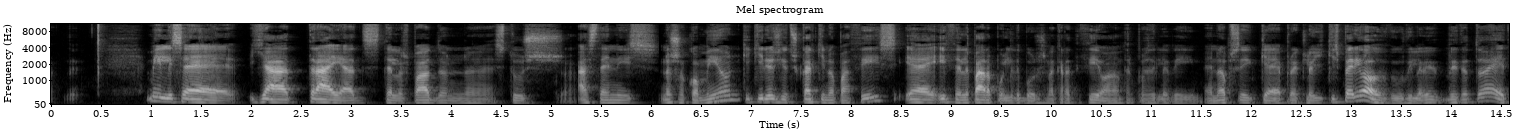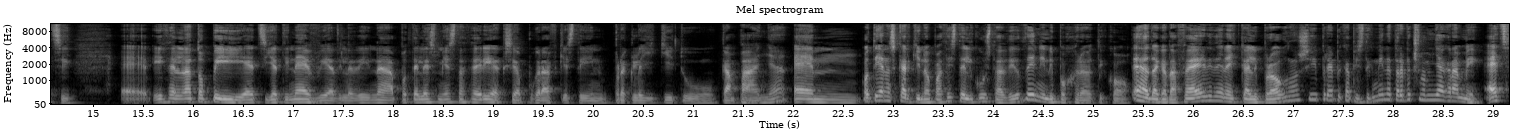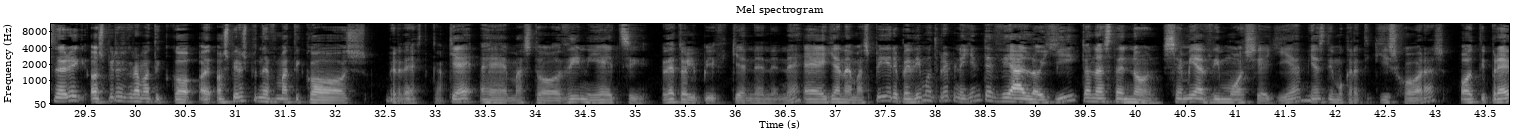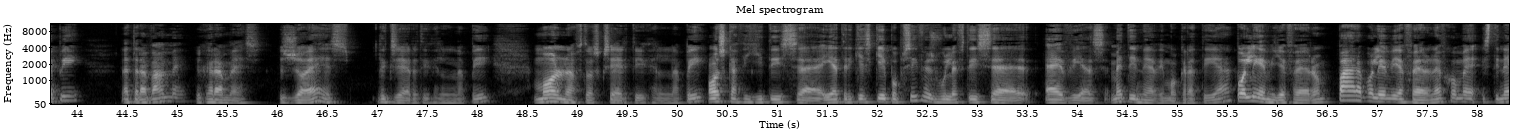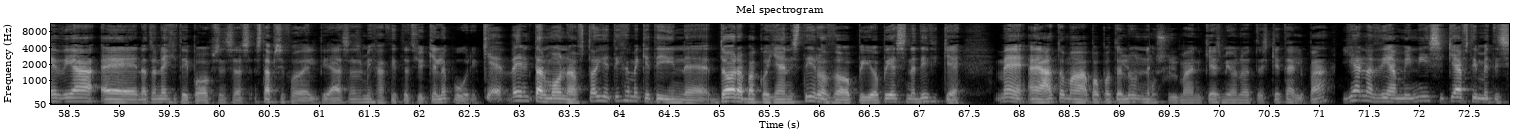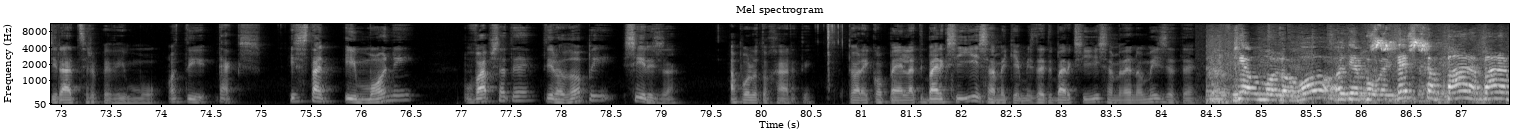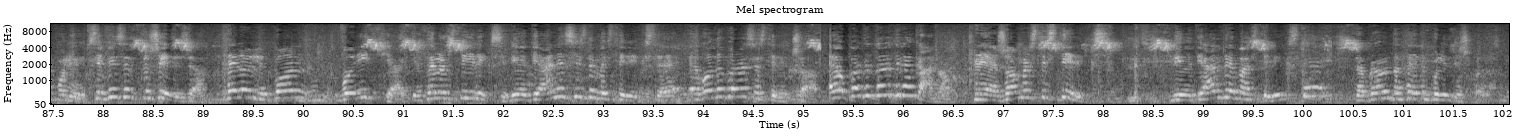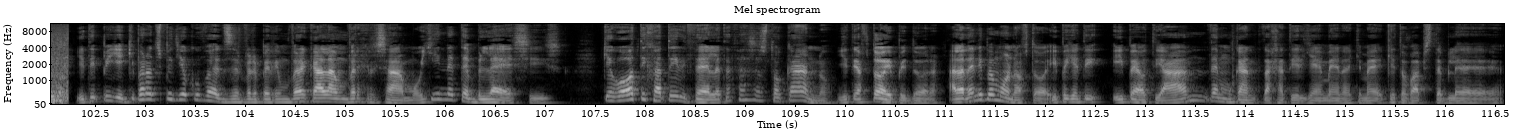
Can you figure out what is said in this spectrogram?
Μίλησε για triads τέλος πάντων ε, στους ασθενείς νοσοκομείων και κυρίως για τους καρκινοπαθείς. Ε, ήθελε πάρα πολύ, δεν μπορούσε να κρατηθεί ο άνθρωπος δηλαδή εν ώψη και προεκλογικής περίοδου, δηλαδή δείτε το έτσι ε, ήθελε να το πει έτσι για την Εύβοια, δηλαδή να αποτελέσει μια σταθερή αξία που γράφει στην προεκλογική του καμπάνια. Ε, ότι ένας καρκινοπαθής τελικού σταδίου δεν είναι υποχρεωτικό. Δεν θα τα καταφέρει, δεν έχει καλή πρόγνωση, πρέπει κάποια στιγμή να τραβήξουμε μια γραμμή. Έτσι θεωρεί ο Σπύρος, γραμματικό, ε, ο Σπύρος πνευματικός Μπερδεύτηκα. Και ε, μας το δίνει έτσι, δεν το λυπήθηκε, ναι, ναι, ναι, ε, για να μας πει ρε παιδί μου ότι πρέπει να γίνεται διαλογή των ασθενών σε μια δημόσια υγεία μιας δημοκρατικής χώρας, ότι πρέπει να τραβάμε γραμμές. Ζωές, δεν ξέρω τι ήθελε να πει. Μόνο αυτός ξέρει τι ήθελε να πει. Ως καθηγητής ε, ιατρικής και υποψήφιος βουλευτής ε, Εύβοιας με τη Νέα Δημοκρατία. Πολύ ενδιαφέρον, πάρα πολύ ενδιαφέρον. Εύχομαι στην Εύβοια ε, να τον έχετε υπόψη σας στα ψηφοδέλτιά σας, μην χαθείτε τέτοιο κελεπούρι. Και δεν ήταν μόνο αυτό, γιατί είχαμε και την ε, Ντόρα Μπακογιάννη στη Ροδόπη, η οποία συναντήθηκε με ε, άτομα που αποτελούν μουσουλμανικές μειονότητες κτλ. Για να διαμηνήσει και αυτή με τη σειρά της ρε παιδί μου ότι εντάξει, ήσασταν οι μόνοι που βάψατε τη Ροδόπη ΣΥΡΙΖΑ από όλο το χάρτη. Τώρα η κοπέλα την παρεξηγήσαμε κι εμείς, δεν την παρεξηγήσαμε, δεν νομίζετε; Και ομολογώ ότι απογοητεύτηκα πάρα πάρα πολύ. Ψηφίσατε το ΣΥΡΙΖΑ. Θέλω λοιπόν βοήθεια και θέλω στήριξη. Διότι αν εσείς δεν με στηρίξετε, εγώ δεν μπορώ να σας στηρίξω. Ε, οπότε τώρα τι να κάνω; Χρειαζόμαστε στήριξη. Διότι αν δεν μας στηρίξετε, τα πράγματα θα είναι πολύ δύσκολα. Γιατί πήγε εκεί πέρα της πει δύο κουβέντες, βρε παιδί μου, βρε καλά μου, βρε χρυσά μου. Γίνεται μπλέσει. Και εγώ ό,τι χατήρι θέλετε θα σας το κάνω. Γιατί αυτό είπε τώρα. Αλλά δεν είπε μόνο αυτό. Είπε, γιατί, είπε ότι αν δεν μου κάνετε τα χατήρια εμένα και, με, και το βάψετε μπλε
